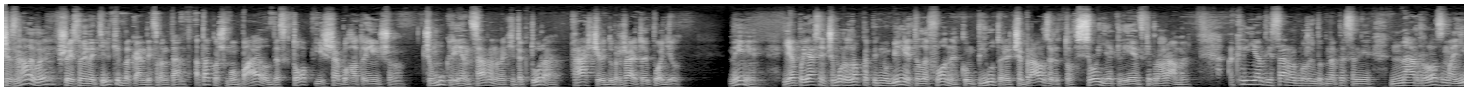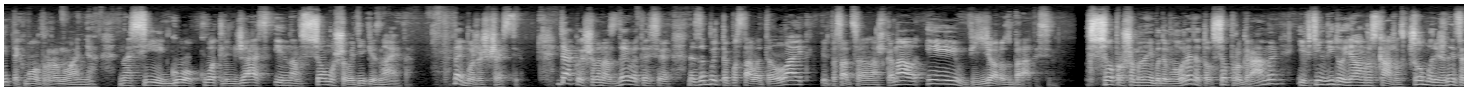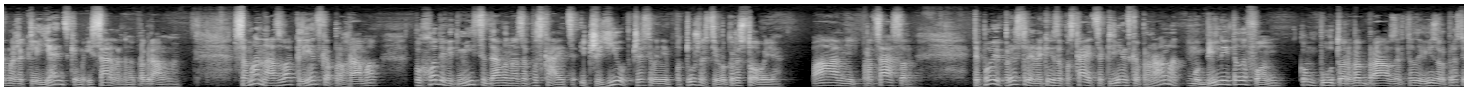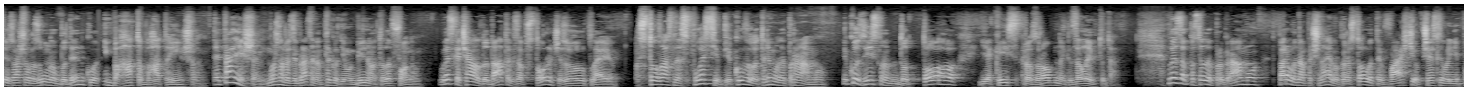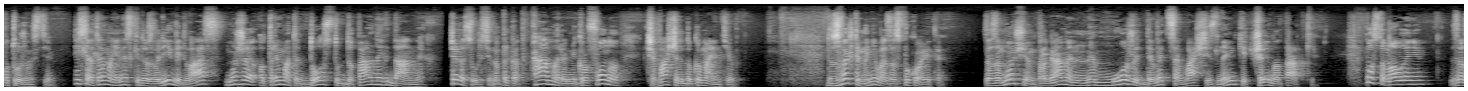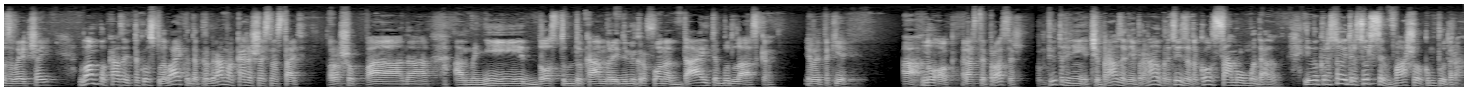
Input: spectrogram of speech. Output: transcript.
Чи знали ви, що існує не тільки бекенд і фронтенд, а також мобайл, десктоп і ще багато іншого? Чому клієнт-серверна архітектура краще відображає той поділ? Нині я поясню, чому розробка під мобільні телефони, комп'ютери чи браузери то все є клієнтські програми. А клієнт і сервер можуть бути написані на розмаїтих мовах програмування: на C, Go, Kotlin, Jazz і на всьому, що ви тільки знаєте. Дай Боже щастя! Дякую, що ви нас дивитеся. Не забудьте поставити лайк, підписатися на наш канал і в'йо розбиратися. Все, про що ми нині будемо говорити, то все програми, і в тім відео я вам розкажу, в чому різниця між клієнтськими і серверними програмами. Сама назва клієнтська програма походить від місця, де вона запускається, і чиї обчислювані потужності використовує пам'ять, процесор. Типові пристрої, на яких запускається клієнтська програма, мобільний телефон, комп'ютер, веб-браузер, телевізор, пристрої з вашого розумного будинку і багато-багато іншого. Детальніше можна розібрати на прикладі мобільного телефону. Ви скачали додаток з App Store чи з Google Play. Ось то, власне, спосіб, яку ви отримали програму, яку, звісно, до того якийсь розробник залив туди. Ви запустили програму, тепер вона починає використовувати ваші обчислювальні потужності. Після отримання низки дозволів від вас може отримати доступ до певних даних чи ресурсів, наприклад, камери, мікрофону чи ваших документів. Дозвольте мені вас заспокоїти. За замовченням, програми не можуть дивитися ваші знимки чи нотатки. По встановленню, зазвичай, вам показують таку спливайку, де програма каже щось на стать. Прошу пана, а мені доступ до камери і до мікрофона дайте, будь ласка. І ви такі. А, ну ок, раз ти просиш, комп'ютерні чи браузерні програми працюють за такого самого моделю і використовують ресурси вашого комп'ютера.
